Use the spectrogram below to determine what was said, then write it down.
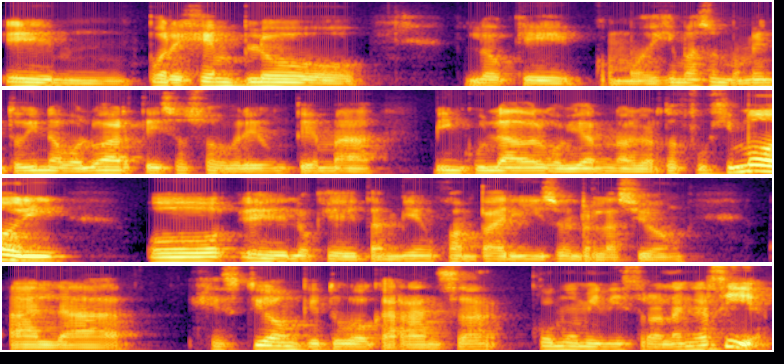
Em, por ejemplo, lo que, como dijimos hace un momento, Dina Boluarte hizo sobre un tema vinculado al gobierno de Alberto Fujimori, o eh, lo que también Juan Pari hizo en relación a la gestión que tuvo Carranza como ministro Alan García.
